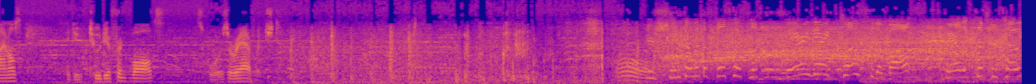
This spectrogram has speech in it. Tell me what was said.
finals. They do two different vaults. Scores are averaged. Oh. Yurchenko with a full twist looks very, very close to the ball. Barely clips her toes.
